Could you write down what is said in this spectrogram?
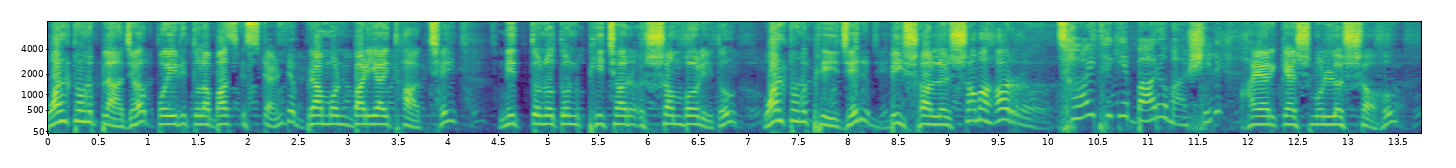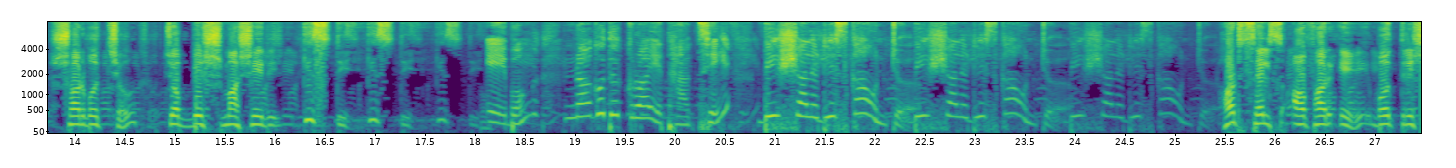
Walton plaza Poirtola bus stand ব্রাহ্মণবাড়িয়ায় থাকছে নিত্য নতুন ফিচার সম্বলিত ওয়ালটন ফ্রিজের বিশাল সমাহার। ছয় থেকে বারো মাসের হায়ার ক্যাশ মূল্য সহ সর্বোচ্চ চব্বিশ মাসের কিস্তি। কিস্তি কিস্তি এবং নগদ ক্রয়ে থাকছে বিশাল ডিসকাউন্ট বিশাল ডিসকাউন্ট বিশাল ডিসকাউন্ট। হট সেলস অফার এ বত্রিশ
